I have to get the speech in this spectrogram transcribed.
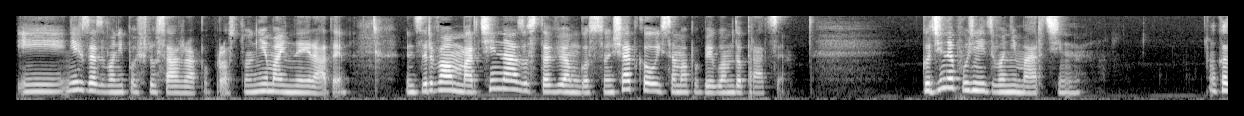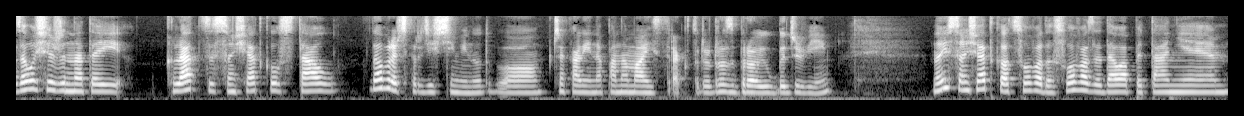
i niech zadzwoni po ślusarza po prostu, nie ma innej rady. Więc zrywałam Marcina, zostawiłam go z sąsiadką i sama pobiegłam do pracy. Godzinę później dzwoni Marcin. Okazało się, że na tej klatce z sąsiadką stał dobre 40 minut, bo czekali na pana majstra, który rozbroiłby drzwi. No i sąsiadka od słowa do słowa zadała pytanie:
